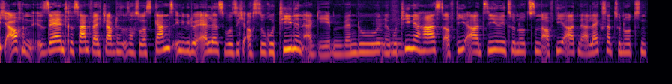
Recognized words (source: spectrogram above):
ich auch sehr interessant, weil ich glaube, das ist auch so was ganz Individuelles, wo sich auch so Routinen ergeben. Wenn du mhm. eine Routine hast, auf die Art Siri zu nutzen, auf die Art eine Alexa zu nutzen,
